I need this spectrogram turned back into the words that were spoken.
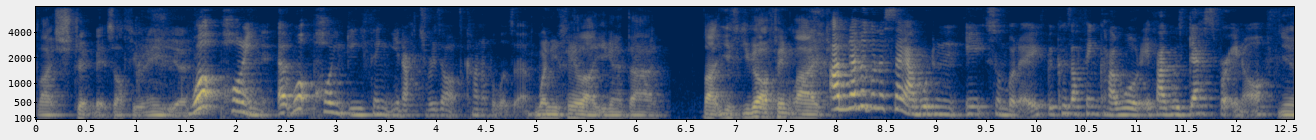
like strip bits off you and eat you? What point? At what point do you think you'd have to resort to cannibalism? When you feel like you're gonna die, like you've you got to think like I'm never gonna say I wouldn't eat somebody because I think I would if I was desperate enough. yeah,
